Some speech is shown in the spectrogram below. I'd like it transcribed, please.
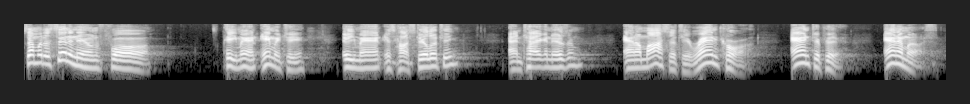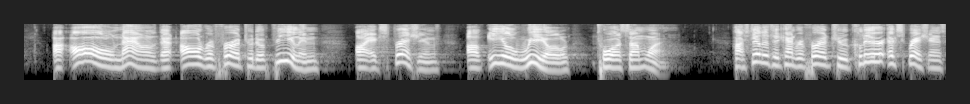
Some of the synonyms for, amen, enmity, amen, is hostility, antagonism, animosity, rancor, antipathy, animus, are all nouns that all refer to the feeling or expression of ill will towards someone. Hostility can refer to clear expressions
